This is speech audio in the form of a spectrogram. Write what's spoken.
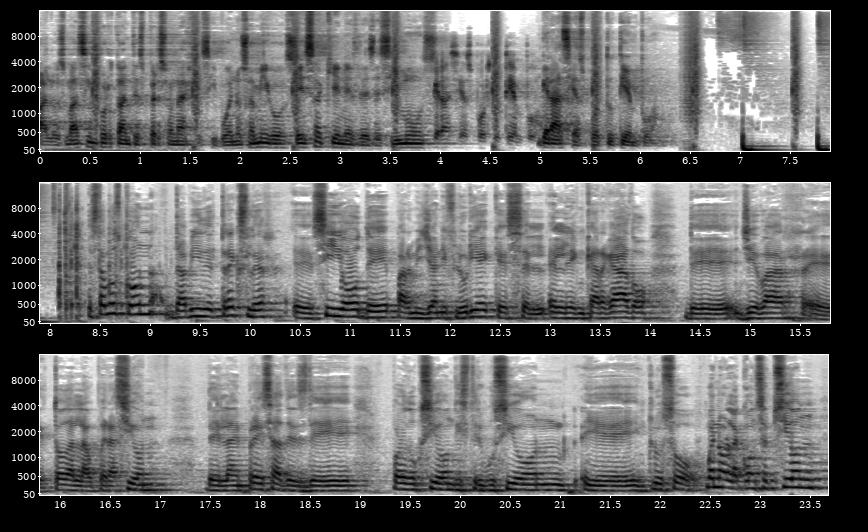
A los más importantes personajes y buenos amigos es a quienes les decimos Gracias por tu tiempo. Gracias por tu tiempo. Estamos con David Trexler, eh, CEO de Parmigiani Fleurier, que es el, encargado de llevar eh, toda la operación de la empresa desde producción, distribución, eh, incluso, bueno, la concepción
